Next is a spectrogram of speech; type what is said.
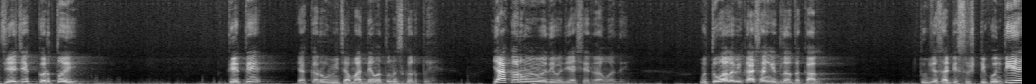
जे जे करतो आहे ते ते या कर्मभूमीच्या माध्यमातूनच करतो आहे या कर्मभूमीमध्ये म्हणजे या शरीरामध्ये. मग तुम्हाला मी काय सांगितलं होतं काल? तुमच्यासाठी सृष्टी कोणती आहे?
